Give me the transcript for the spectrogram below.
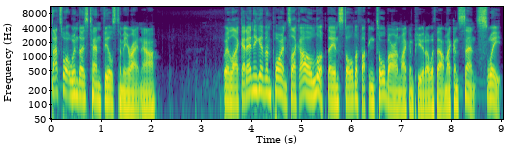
that's what Windows 10 feels to me right now. Where, like, at any given point, it's like, oh, look, they installed a fucking toolbar on my computer without my consent. Sweet.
